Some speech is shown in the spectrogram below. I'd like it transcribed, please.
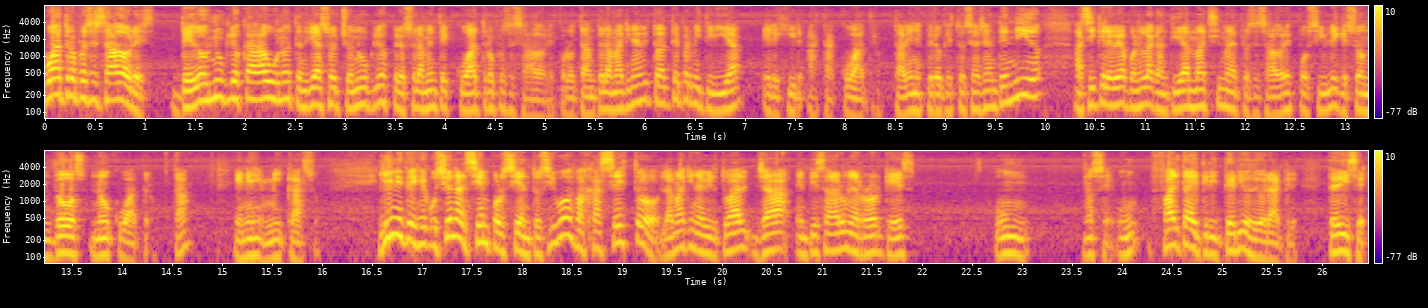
cuatro procesadores de dos núcleos cada uno, tendrías ocho núcleos, pero solamente cuatro procesadores. Por lo tanto, la máquina virtual te permitiría elegir hasta cuatro. También espero que esto se haya entendido, así que le voy a poner la cantidad máxima de procesadores posible, que son dos, no cuatro. En, mi caso. Límite de ejecución al 100%. Si vos bajás esto, la máquina virtual ya empieza a dar un error que es un, no sé, un falta de criterio de Oracle. Te dice,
